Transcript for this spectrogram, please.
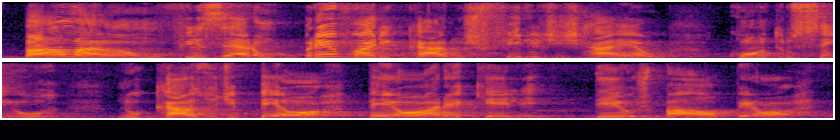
Balaão, fizeram prevaricar os filhos de Israel contra o Senhor no caso de Peor. Peor é aquele deus Baal Peor.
